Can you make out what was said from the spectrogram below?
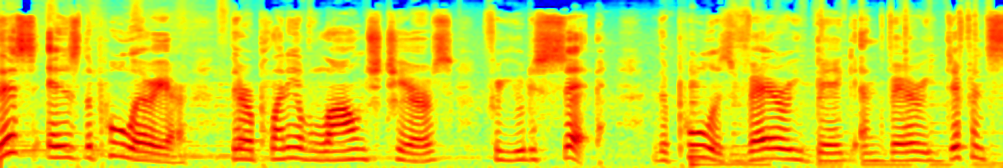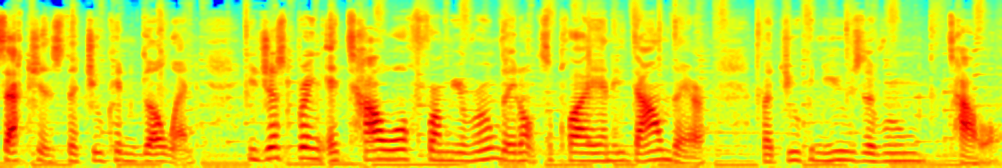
This is the pool area. There are plenty of lounge chairs for you to sit. The pool is very big and very different sections that you can go in. You just bring a towel from your room. They don't supply any down there, but you can use the room towel.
